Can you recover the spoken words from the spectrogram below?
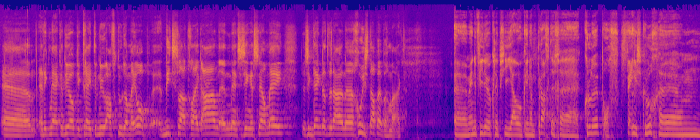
Eh, en ik merk het nu ook. Ik treed er nu af en toe dan mee op. Het liedje slaat gelijk aan en mensen zingen het snel mee. Dus ik denk dat we daar een eh, goede stap hebben gemaakt. Ehm, in de videoclip zie je jou ook in een prachtige club of feestkroeg. Ehm,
